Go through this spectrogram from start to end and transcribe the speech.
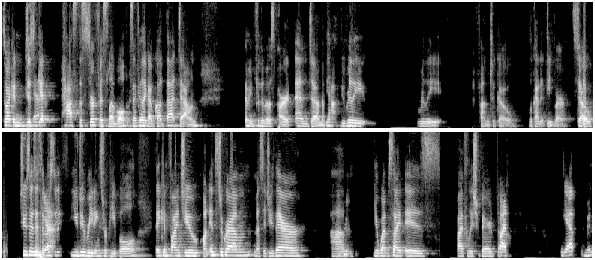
so I can just yeah. get past the surface level because I feel like I've got that down. I mean, for the most part. And um, yeah, be really, really fun to go look at it deeper. So Tuesdays and Thursdays, yeah. you do readings for people. They can find you on Instagram, message you there. Um, mm-hmm. Your website is by Felicia Baird. Yep. Okay.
